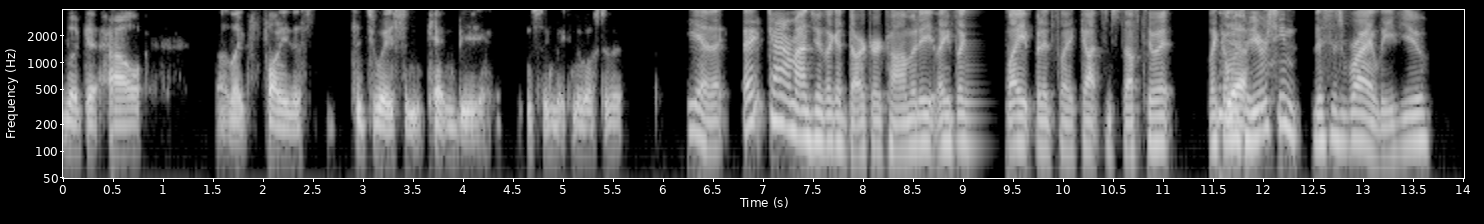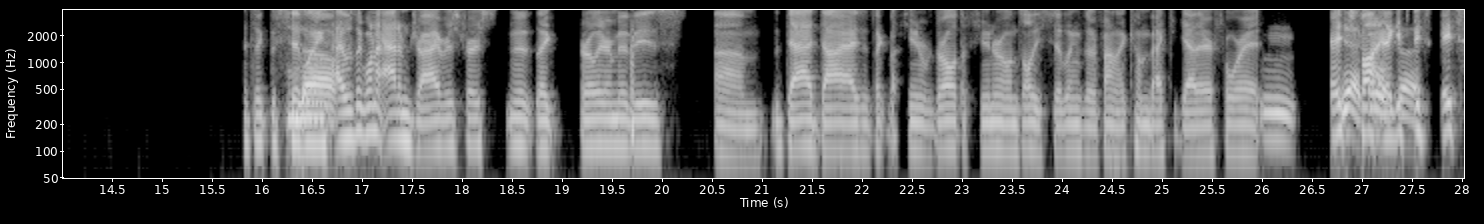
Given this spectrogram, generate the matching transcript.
look at how uh, like funny this situation can be. Just like making the most of it. Yeah, that, that kind of reminds me of like a darker comedy. Like it's like light, but it's like got some stuff to it. Like almost, yeah. have you ever seen This Is Where I Leave You? It's like the siblings. No. I was like one of Adam Driver's first like earlier movies. Um, the dad dies. It's like the funeral. They're all at the funeral, and it's all these siblings that are finally coming back together for it. Mm. It's yeah, fun. Like it's, it's it's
